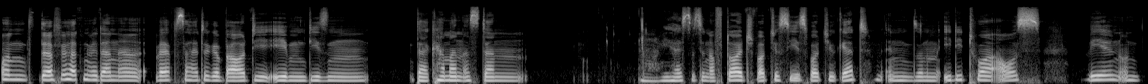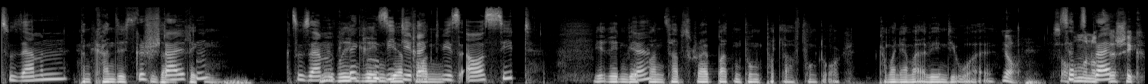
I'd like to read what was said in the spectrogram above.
und dafür hatten wir dann eine Webseite gebaut, die eben diesen, da kann man es dann wie heißt es denn auf Deutsch? What you see is what you get. In so einem Editor auswählen und zusammen Man kann sich gestalten. Zusammenklicken, sieht direkt, wie es aussieht. Wie reden wir ja? von subscribebutton.potlove.org. Kann man ja mal erwähnen, die URL. Ja, ist auch Subscribe immer noch sehr schick.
